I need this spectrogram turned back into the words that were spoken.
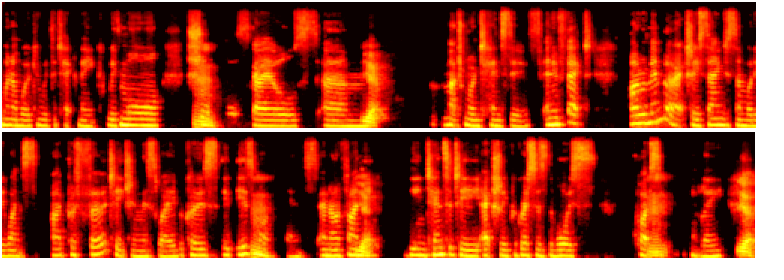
when I'm working with the technique, with more short scales. Um, yeah. much more intensive. And in fact, I remember actually saying to somebody once, I prefer teaching this way because it is more intense, and I find Yeah. that the intensity actually progresses the voice quite Mm. Significantly Yeah.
